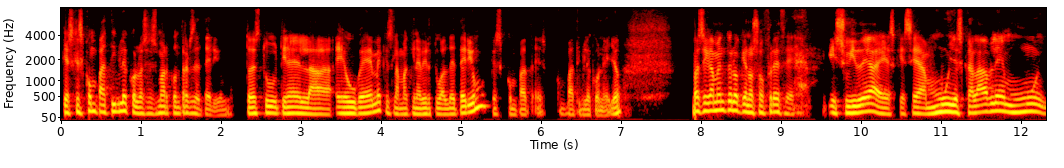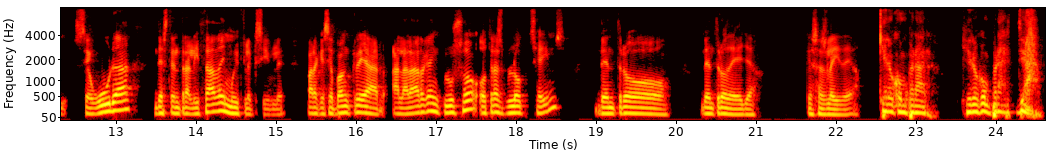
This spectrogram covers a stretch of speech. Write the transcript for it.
que es que es compatible con los smart contracts de Ethereum. Entonces tú tienes la EVM, que es la máquina virtual de Ethereum, que es compatible con ello. Básicamente lo que nos ofrece y su idea es que sea muy escalable, muy segura, descentralizada y muy flexible, para que se puedan crear a la larga incluso otras blockchains dentro, dentro de ella, que esa es la idea. Quiero comprar, quiero comprar ya.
